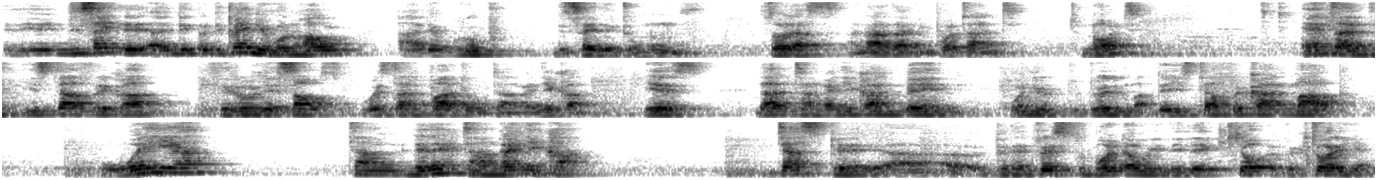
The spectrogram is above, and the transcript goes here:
eh, decide, uh, depending on how uh, the group decided to move. So that's another important to note. Entered East Africa through the southwestern part of Tanganyika. Yes, that Tanganyikan bend, when you do the East African map, where Tang, the Lake Tanganyika just pe- uh, penetrates to border with the Victoria.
